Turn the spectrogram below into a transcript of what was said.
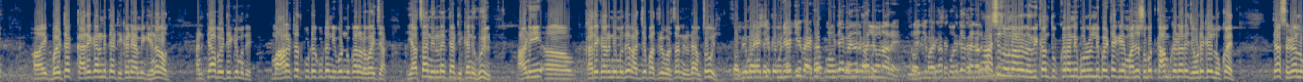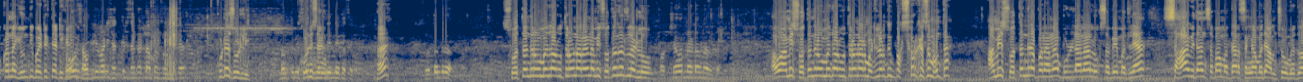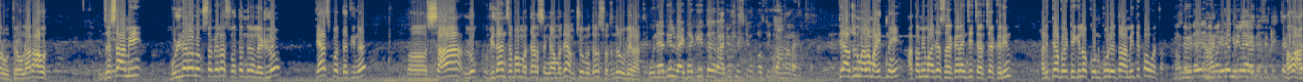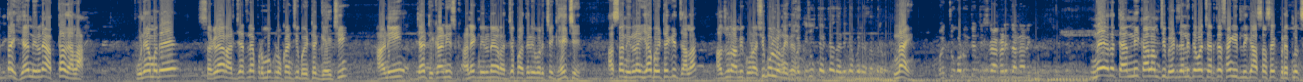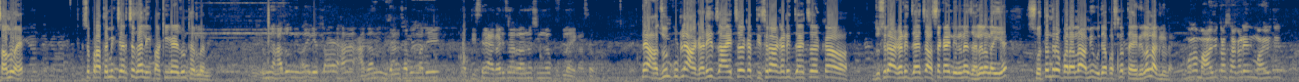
एक बैठक कार्यकारिणी त्या ठिकाणी आम्ही घेणार आहोत. आणि त्या बैठकीमध्ये महाराष्ट्रात कुठे कुठे निवडणुका लढवायच्या याचा निर्णय त्या ठिकाणी होईल. आणि कार्यकारिणीमध्ये राज्य पातळीवरचा निर्णय आमचा होईल. पुण्याची पुण्याची बैठक कोणत्या बॅनर खाली होणार आहे? पुण्याची बैठक कोणत्या बॅनर अशीच होणार आहे? रविकांत तुपकरांनी बोलवलेली बैठक आहे माझ्यासोबत काम करणारे जेवढे काही लोक आहेत त्या सगळ्या लोकांना घेऊन ती बैठक त्या ठिकाणी होईल. स्वाभिमानी शेतकरी संघटना आपण सोडली का? कुठे सोडली? मग तुम्ही कोणी सांग- निर्णय कसं? हां? स्वतंत्र. स्वतंत्र उमेदवार उतरवणार आहे ना मी स्वतंत्रच लढलो. पक्षावर लढवणार का? अहो आम्ही स्वतंत्र उमेदवार उतरवणार म्हटल्यावर तुम्ही पक्षावर कसं म्हणता? आम्ही स्वतंत्रपणानं बुलढाणा लोकसभेमधल्या सहा विधानसभा मतदारसंघामध्ये आमचे उमेदवार उतरवणार आहोत. जसं आम्ही बुलढाणा लोकसभेला स्वतंत्र लढलो त्याच पद्धतीनं सहा लोक विधानसभा मतदारसंघामध्ये आमचे उमेदवार स्वतंत्र उभे राहतील. पुण्यातील बैठकीत राजू शेट्टी उपस्थित राहणार आहेत. ते अजून मला माहीत नाही. आता मी माझ्या सहकाऱ्यांची चर्चा करीन आणि त्या बैठकीला कोण कोण येतं आम्ही ते पाहू आता. हा आत्ता ह्या निर्णय आत्ता झाला. पुण्यामध्ये सगळ्या राज्यातल्या प्रमुख लोकांची बैठक घ्यायची आणि त्या ठिकाणी अनेक निर्णय राज्य पातळीवरचे घ्यायचे असा निर्णय या बैठकीत झाला. अजून आम्ही कोणाशी बोललो नाही चर्चा झाली का पहिल्या संदर्भात? नाही. बच्चूकडून ते तिसऱ्या आघाडीत जाणार नाही आता त्यांनी काल आमची भेट झाली तेव्हा चर्चा सांगितली की असा असा एक प्रयत्न चालू आहे. असं प्राथमिक चर्चा झाली बाकी काही अजून ठरलं नाही. तुम्ही हा जो निर्णय घेतलाय हा आगामी विधानसभेमध्ये तिसऱ्या आघाडीचा रणशिंग फुकला आहे का असं? नाही अजून कुठल्या आघाडीत जायचं का तिसऱ्या आघाडीत जायचं का दुसऱ्या आघाडीत जायचं असं काही निर्णय झालेला नाही आहे स्वतंत्रपणानं आम्ही उद्यापासून तयारीला लागलेलो आहे. तुम्हाला महाविकास आघाडी आणि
